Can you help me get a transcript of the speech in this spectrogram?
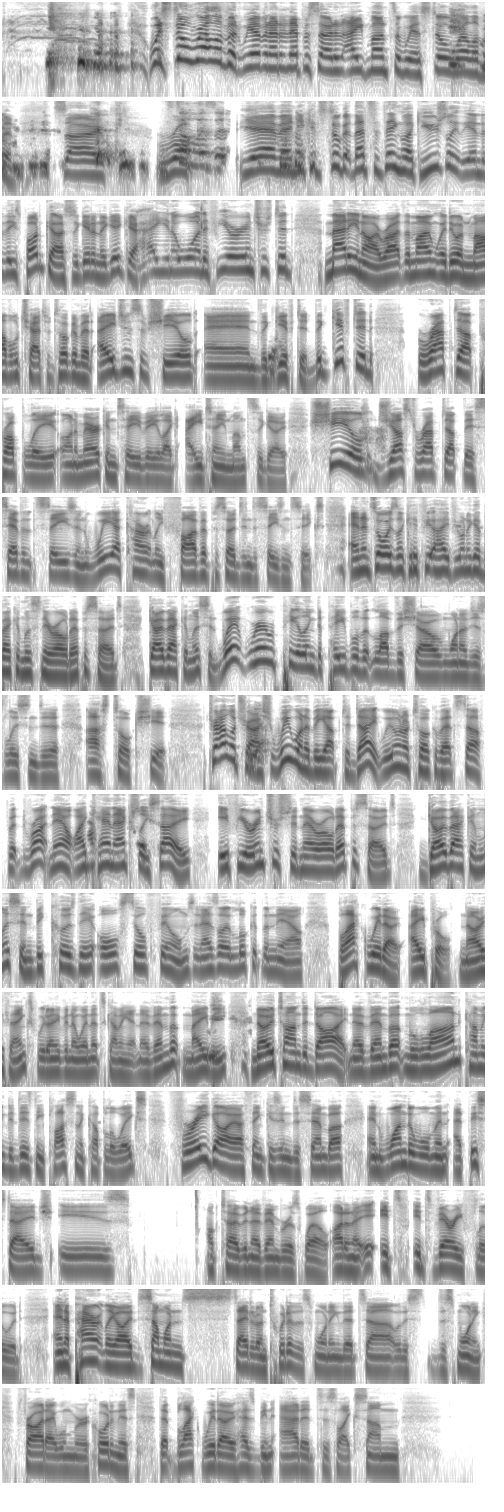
we're still relevant. We haven't had an episode in eight months, and we're still relevant. So, rock. Yeah, man, you can still get. That's the thing. Like usually at the end of these podcasts, we get in a gig. Hey, you know what? If you're interested, Maddie and I, right at the moment, we're doing Marvel chats. We're talking about Agents of Shield and The Gifted. The Gifted wrapped up properly on American TV like 18 months ago. Shield ah. just wrapped up their seventh season. We are currently five episodes into season six, and it's always like if you hey, if you want to go back and listen to our old episodes, go back and listen. We're we're appealing to people that love the show and want to just listen to us talk shit. Trailer Trash, we want to be up to date. We want to talk about stuff. But right now, I can actually say if you're interested in our old episodes, go back and listen because they're all still films. And as I look at them now, Black Widow, April. No thanks. We don't even know when that's coming out. November, maybe. no Time to Die, November. Mulan coming to Disney Plus in a couple of weeks. Free Guy, I think, is in December. And Wonder Woman at this stage is. October, November as well. I don't know. It, it's it's very fluid. And apparently, I someone stated on Twitter this morning that, uh, or this this morning, Friday when we're recording this, that Black Widow has been added to like some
